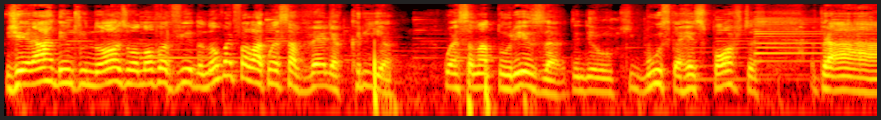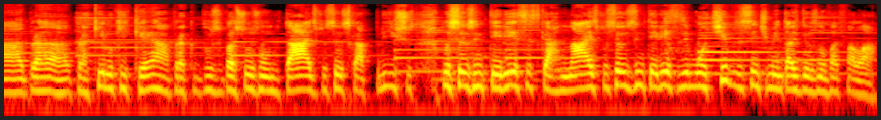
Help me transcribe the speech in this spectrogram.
Gerar dentro de nós uma nova vida. Não vai falar com essa velha cria, com essa natureza, entendeu? Que busca respostas para aquilo que quer, para as suas vontades, para os seus caprichos, para os seus interesses carnais, para os seus interesses emotivos e sentimentais, Deus não vai falar.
